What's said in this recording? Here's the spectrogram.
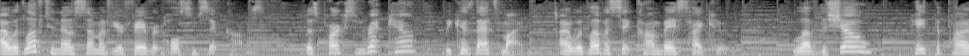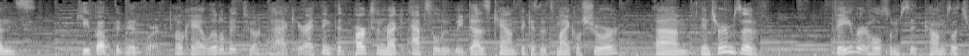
I would love to know some of your favorite wholesome sitcoms. Does Parks and Rec count? Because that's mine. I would love a sitcom based haiku. Love the show, hate the puns, keep up the good work. Okay, a little bit to unpack here. I think that Parks and Rec absolutely does count because it's Michael Schur. Um, in terms of favorite wholesome sitcoms, let's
